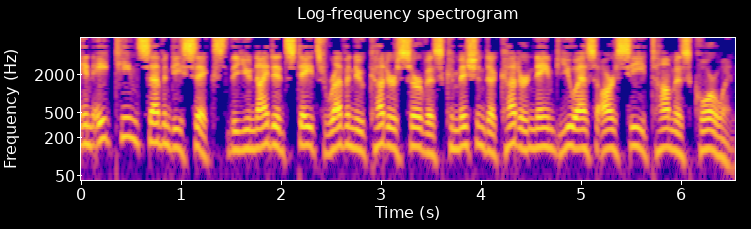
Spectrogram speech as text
In 1876 the United States Revenue Cutter Service commissioned a cutter named USRC Thomas Corwin.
